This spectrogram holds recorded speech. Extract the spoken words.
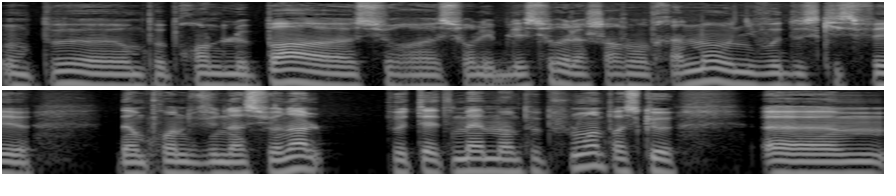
on, peut, on peut prendre le pas euh, sur, sur les blessures et la charge d'entraînement au niveau de ce qui se fait d'un point de vue national, peut-être même un peu plus loin parce que euh,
